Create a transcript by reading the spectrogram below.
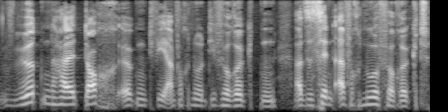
würden halt doch irgendwie einfach nur die Verrückten. Also sind einfach nur verrückt.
